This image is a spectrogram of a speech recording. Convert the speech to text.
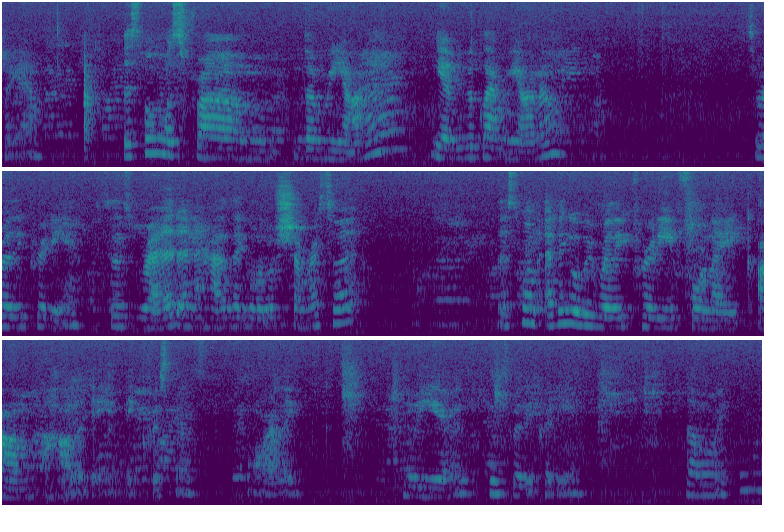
So yeah. This one was from the Rihanna. Yeah, Viva Glam Rihanna. It's really pretty. It says red and it has like a little shimmer to it. This one, I think it will be really pretty for like um, a holiday, like Christmas or like New Year's. It's really pretty. That one right there.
